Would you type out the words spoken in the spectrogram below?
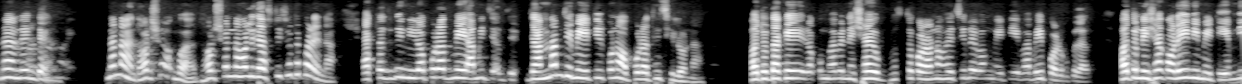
না না, না ধর্ষণ ধর্ষণ না হলে জাস্টিস হতে পারে না। একটা যদি নিরপরাধ মেয়ে আমি জানলাম যে মেয়েটির কোনো অপরাধী ছিল না। হয়তো তাকে এরকম ভাবে নেশায় অভ্যস্ত করানো হয়েছিল এবং মেয়েটি এভাবেই পর হয়তো নেশা করেইনি মেয়েটি এমনি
